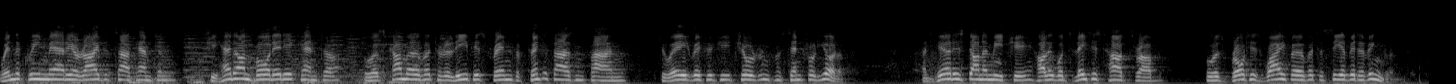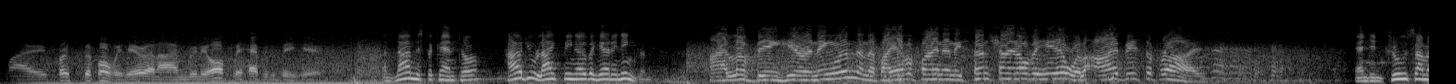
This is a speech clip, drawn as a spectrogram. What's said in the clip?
When the Queen Mary arrived at Southampton, she had on board Eddie Cantor, who has come over to relieve his friends of £20,000 to aid refugee children from Central Europe. And here is Don Ameche, Hollywood's latest heartthrob, who has brought his wife over to see a bit of England. My first trip over here, and I'm really awfully happy to be here. And now, Mr. Cantor, how do you like being over here in England? I love being here in England, and if I ever find any sunshine over here, will I be surprised? And in true summer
